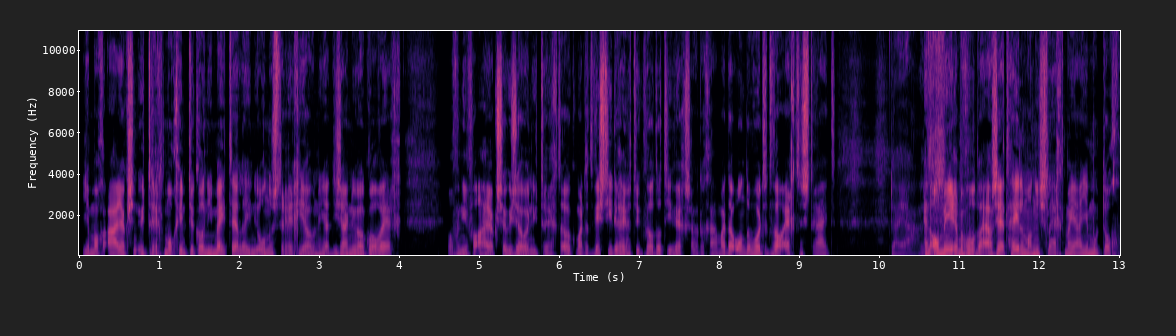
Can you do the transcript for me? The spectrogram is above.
je mag Ajax en Utrecht mocht je natuurlijk al niet meetellen in die onderste regionen. Ja, die zijn nu ook wel weg. Of in ieder geval Ajax sowieso en Utrecht ook. Maar dat wist iedereen natuurlijk wel dat die weg zouden gaan. Maar daaronder wordt het wel echt een strijd. Nou ja, En Almere eh, bijvoorbeeld bij AZ helemaal niet slecht. Maar ja, je moet toch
